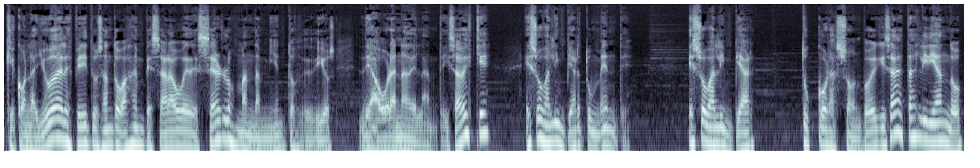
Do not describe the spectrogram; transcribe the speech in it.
que con la ayuda del Espíritu Santo vas a empezar a obedecer los mandamientos de Dios de ahora en adelante. ¿Y sabes qué? Eso va a limpiar tu mente eso va a limpiar tu corazón, porque quizás estás lidiando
